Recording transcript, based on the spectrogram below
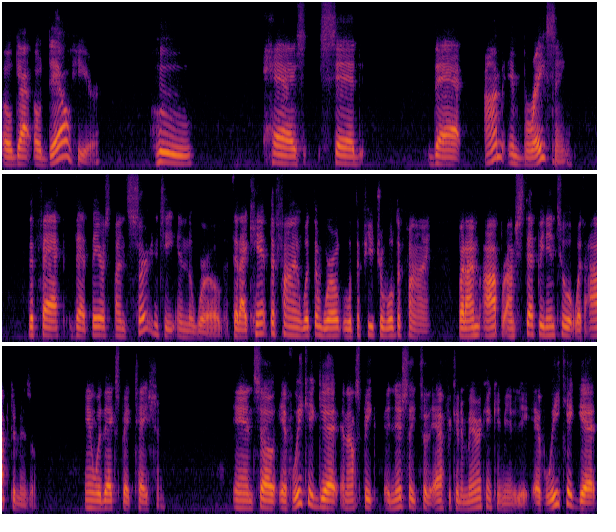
oh, got Odell here who has said that I'm embracing the fact that there's uncertainty in the world that I can't define what the world, what the future will define, but I'm op- I'm stepping into it with optimism and with expectation. And so, if we could get, and I'll speak initially to the African American community, if we could get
